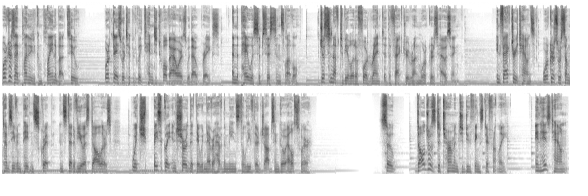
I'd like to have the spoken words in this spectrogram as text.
Workers had plenty to complain about, too. Workdays were typically 10 to 12 hours without breaks, and the pay was subsistence level, just enough to be able to afford rent at the factory run workers' housing. In factory towns, workers were sometimes even paid in scrip instead of US dollars, which basically ensured that they would never have the means to leave their jobs and go elsewhere. So, Dolge was determined to do things differently. In his town,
